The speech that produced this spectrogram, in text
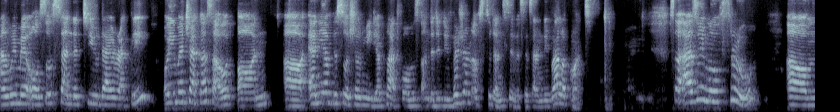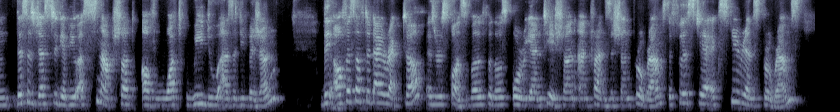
and we may also send it to you directly, or you may check us out on uh, any of the social media platforms under the Division of Student Services and Development. So as we move through, um, this is just to give you a snapshot of what we do as a division the Office of the Director is responsible for those orientation and transition programs, the first year experience programs.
